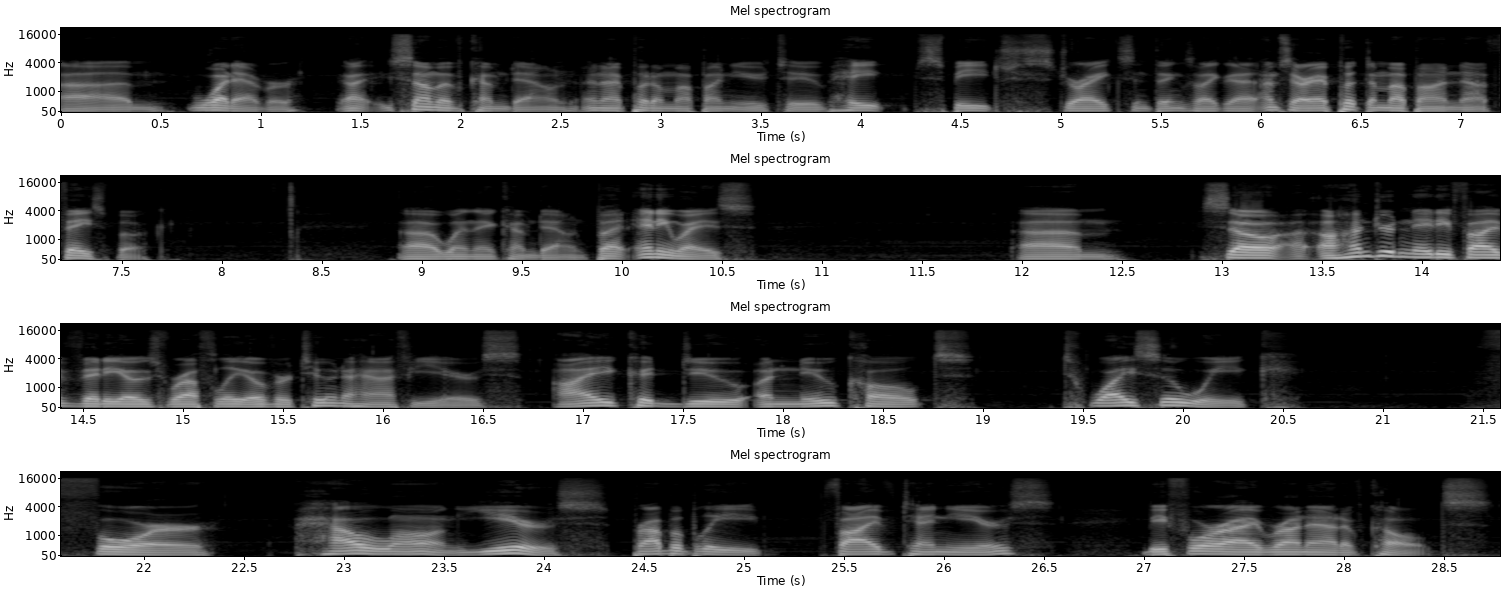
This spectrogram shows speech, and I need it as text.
um, whatever. Uh, some have come down, and I put them up on YouTube. Hate speech strikes and things like that. I'm sorry, I put them up on uh, Facebook uh, when they come down. But anyways, um, so 185 videos roughly over two and a half years. I could do a new cult twice a week for how long? Years, probably five, ten years before I run out of cults.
